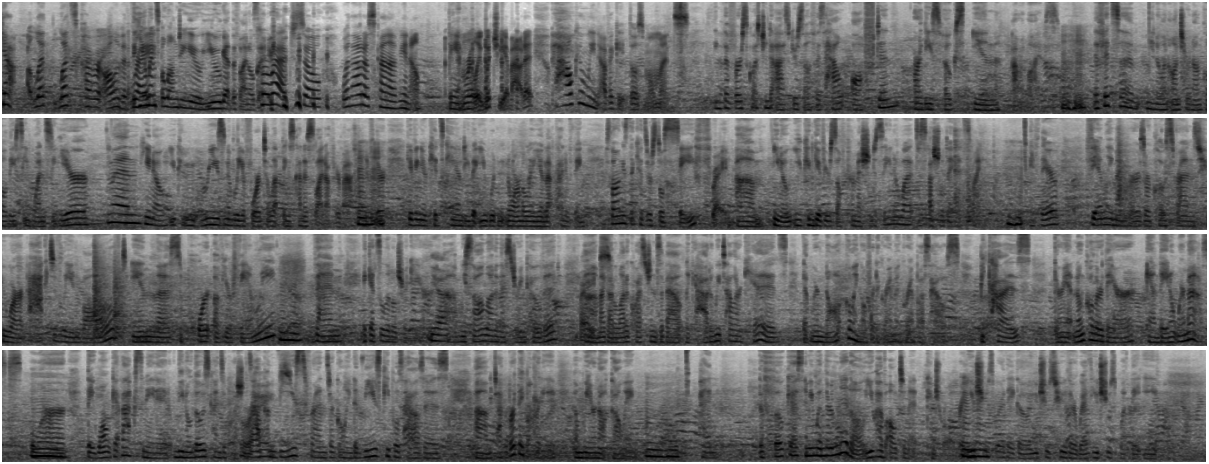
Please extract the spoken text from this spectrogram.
yeah, let let's cover all of it. The right? humans belong to you. You get the final say. Correct. so without us kind of you know being really witchy about it. How can we navigate those moments? I think the first question to ask yourself is how often are these folks in our lives? Mm-hmm. If it's a you know an aunt or an uncle they see once a year, then you know you can reasonably afford to let things kind of slide off your back. Mm-hmm. And if mm-hmm. they're giving your kids candy that you wouldn't normally and that kind of thing, as long as the kids are still safe, right? Um, you know you can give yourself permission to say, you know what, it's a special day, it's fine. Mm-hmm. If they're family members or close friends who are actively involved in the support of your family, mm-hmm. then it gets a little trickier. Yeah. Um, we saw a lot of this during COVID. Right. Um, I got a lot of questions about like how do we tell our kids that we're not going over to grandma and grandpa's house because their aunt and uncle are there and they don't wear masks mm. or they won't get vaccinated you know those kinds of questions right. how come these friends are going to these people's houses um, to have a birthday party and we are not going mm-hmm. and the focus, I mean, when they're little, you have ultimate control, right? You choose where they go, you choose who they're with, you choose what they eat.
